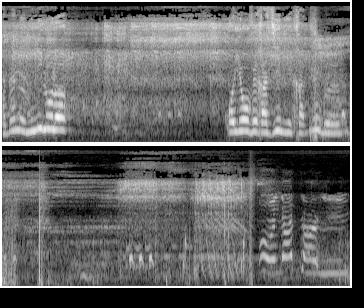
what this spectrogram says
Hat er eine Mini-Lola? Oh jo, wir rasieren hier gerade übel. Hola, darling.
